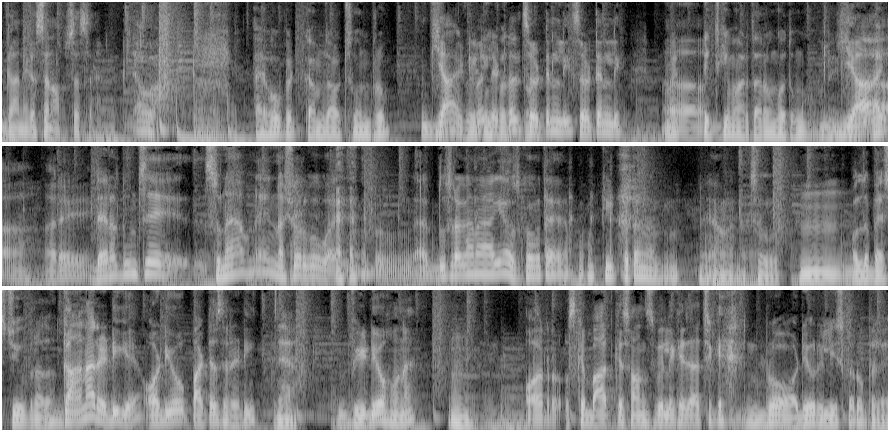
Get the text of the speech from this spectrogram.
गाने का सिनॉप्सिस है। I hope it comes out soon bro yeah it will it will certainly certainly मैं टिचकी मारता रहूँगा तुमको। या अरे। देहरादून से सुना है आपने नश्वर को? भाई तो यार दूसरा गाना आ गया उसको पता है कीट पतंग। So all the best you brother गाना रेडी है ऑडियो पार्ट इज़ रेडी या वीडियो होना है। और उसके बाद के सॉन्ग्स भी लिखे जा चुके हैं। ब्रो ऑडियो रिलीज़ करो पहले।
